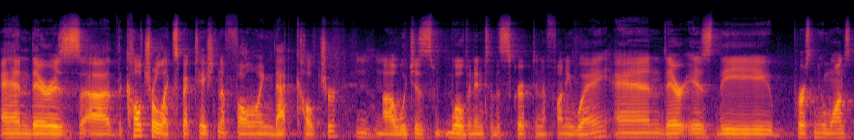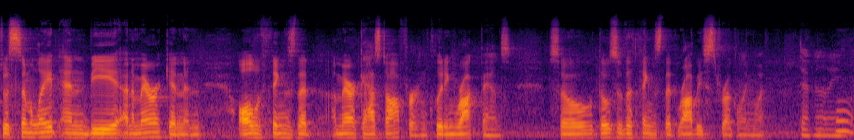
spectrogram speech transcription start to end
And there is uh, the cultural expectation of following that culture, uh, which is woven into the script in a funny way. And there is the person who wants to assimilate and be an American and all the things that America has to offer, including rock bands. So those are the things that Robbie's struggling with. Definitely.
